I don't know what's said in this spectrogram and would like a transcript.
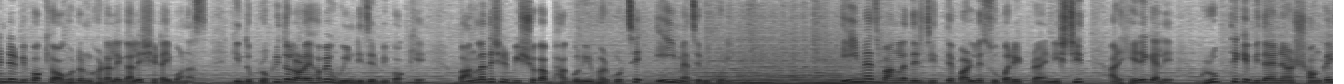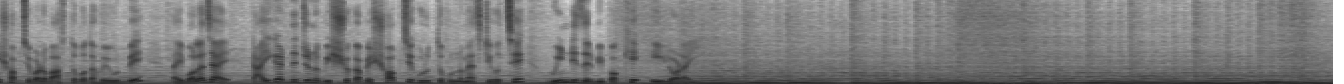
ইংল্যান্ডের বিপক্ষে অঘটন ঘটালে গেলে সেটাই বোনাস কিন্তু প্রকৃত লড়াই হবে উইন্ডিজের বিপক্ষে। বাংলাদেশের বিশ্বকাপ ভাগ্য নির্ভর করছে এই ম্যাচের উপরই। এই ম্যাচ বাংলাদেশ জিততে পারলে সুপার এইট প্রায় নিশ্চিত, আর হেরে গেলে গ্রুপ থেকে বিদায় নেওয়ার সংখ্যাই সবচেয়ে বড় বাস্তবতা হয়ে উঠবে। তাই বলা যায়, টাইগারদের জন্য বিশ্বকাপে সবচেয়ে গুরুত্বপূর্ণ ম্যাচটি হচ্ছে উইন্ডিজের বিপক্ষে এই লড়াই।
